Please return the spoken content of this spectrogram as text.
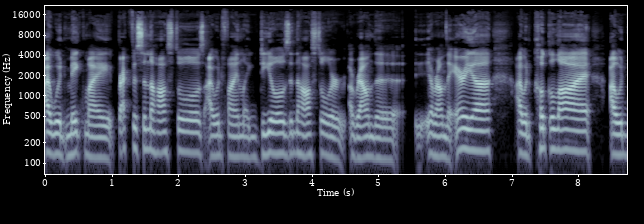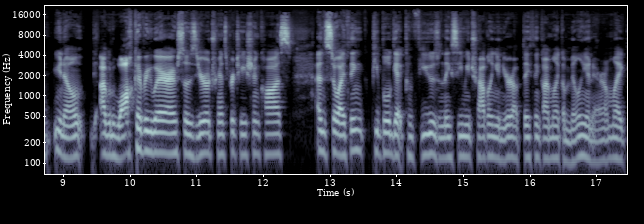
I would make my breakfast in the hostels. I would find like deals in the hostel or around the eh, around the area. I would cook a lot. I would, you know, I would walk everywhere, so zero transportation costs. And so I think people get confused when they see me traveling in Europe. They think I'm like a millionaire. I'm like,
